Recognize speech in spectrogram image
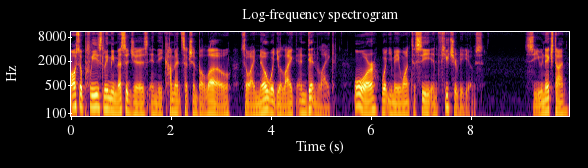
Also, please leave me messages in the comment section below so I know what you liked and didn't like, or what you may want to see in future videos. See you next time.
